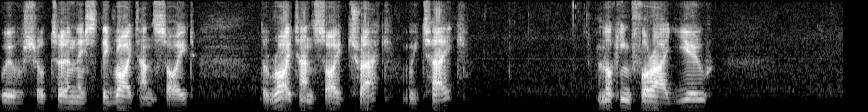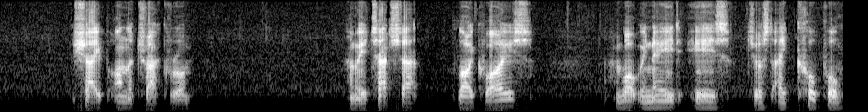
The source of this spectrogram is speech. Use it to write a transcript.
we shall turn this the right hand side. The right hand side track we take looking for our U shape on the track run and we attach that likewise and what we need is just a couple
